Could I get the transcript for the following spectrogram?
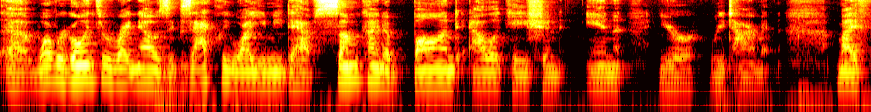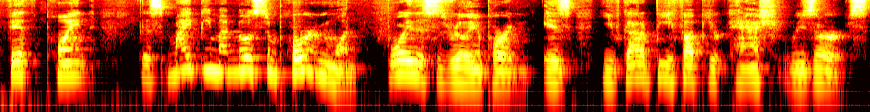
uh, what we're going through right now is exactly why you need to have some kind of bond allocation in your retirement. My fifth point this might be my most important one. Boy, this is really important. Is you've got to beef up your cash reserves.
